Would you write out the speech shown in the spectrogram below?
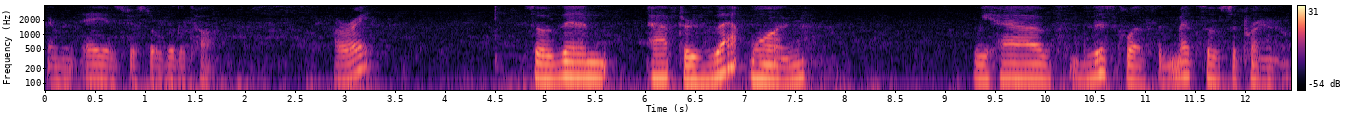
and then A is just over the top. Alright? So then after that one, we have this clef, the mezzo soprano.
